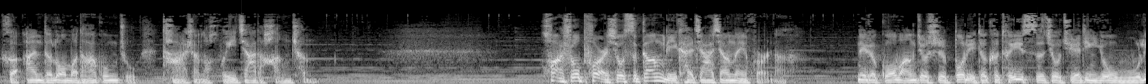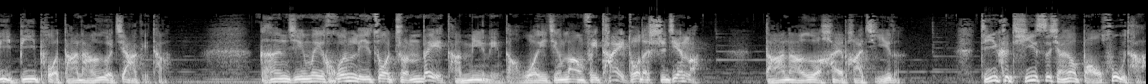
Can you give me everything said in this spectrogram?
和安德洛莫达公主踏上了回家的航程。话说，普尔修斯刚离开家乡那会儿呢，那个国王就是波里德克忒斯，就决定用武力逼迫达纳厄嫁给他。赶紧为婚礼做准备，他命令道：“我已经浪费太多的时间了。”达纳厄害怕极了。迪克提斯想要保护他，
